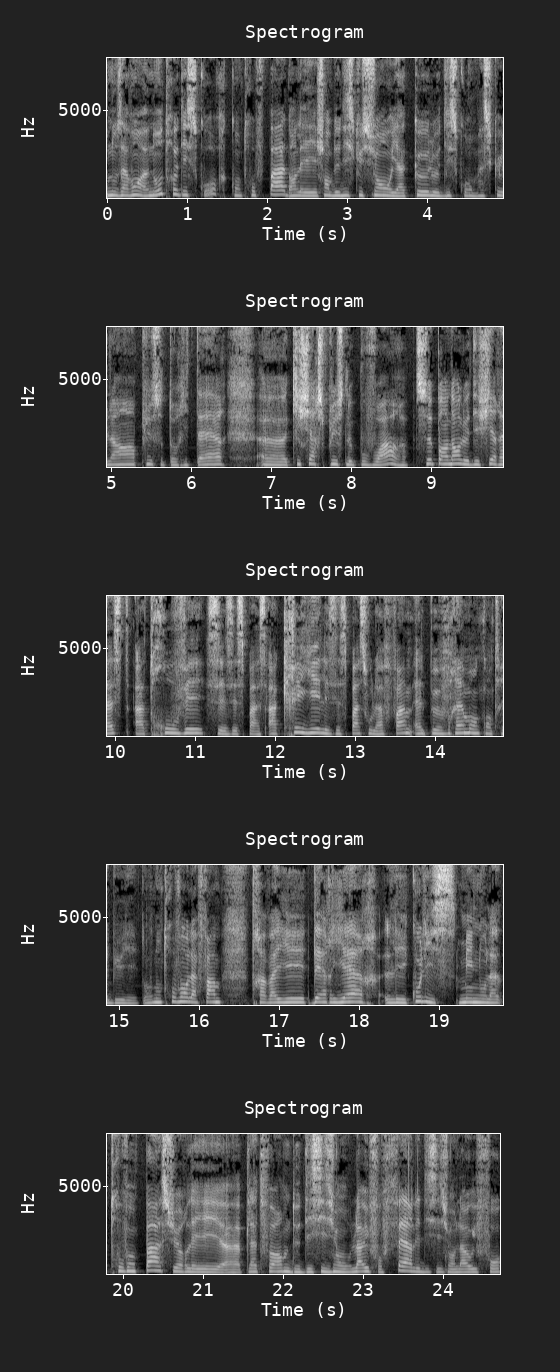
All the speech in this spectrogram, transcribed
Nous avons un autre discours qu'on trouve pas dans les chambres de discussion où il y a que le discours masculin, plus autoritaire, euh, qui cherche plus le pouvoir. Cependant, le défi reste à trouver ces espaces, à créer les espaces où la femme, elle peut vraiment contribuer. Donc, nous trouvons la femme travailler derrière les coulisses, mais nous la trouvons pas sur les euh, plateformes de décision. Là, il faut faire les décisions, là où il faut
